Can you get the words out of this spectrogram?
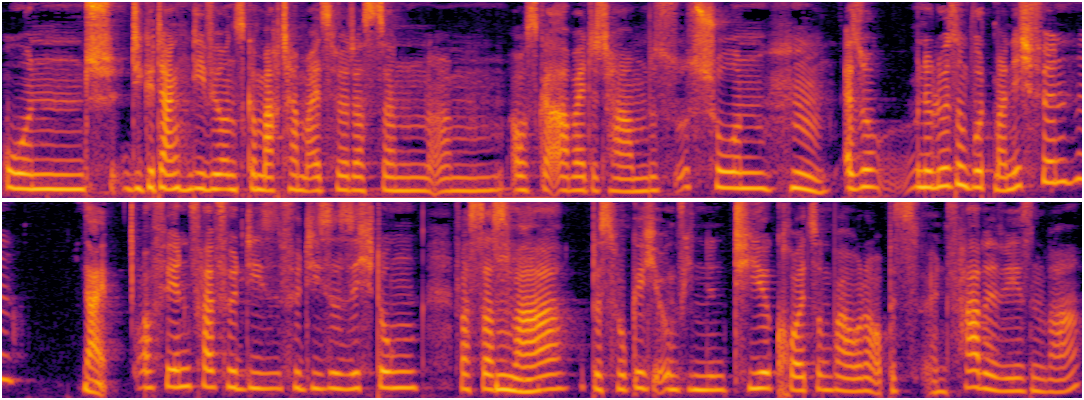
Und die Gedanken, die wir uns gemacht haben, als wir das dann ähm, ausgearbeitet haben, das ist schon, hm. Also eine Lösung wird man nicht finden. Nein. Auf jeden Fall für diese, für diese Sichtung, was das mhm. war, ob das wirklich irgendwie eine Tierkreuzung war oder ob es ein Fabelwesen war.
